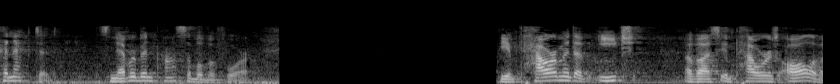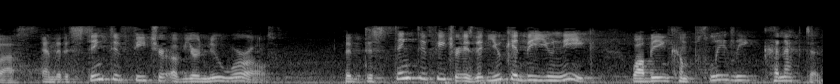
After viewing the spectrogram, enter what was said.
connected. It's never been possible before. The empowerment of each of us empowers all of us, and the distinctive feature of your new world, the distinctive feature is that you can be unique while being completely connected.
